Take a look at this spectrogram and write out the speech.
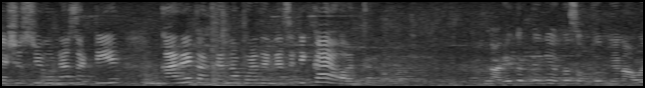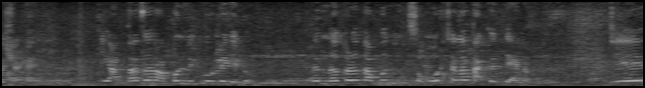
यशस्वी होण्यासाठी कार्यकर्त्यांना बळ देण्यासाठी काय आवाहन करा कार्यकर्त्यांनी आता समजून घेणं आवश्यक आहे की आता जर आपण विखुरले गेलो तर न कळत आपण समोरच्याला ताकद द्यायला लागतो जे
